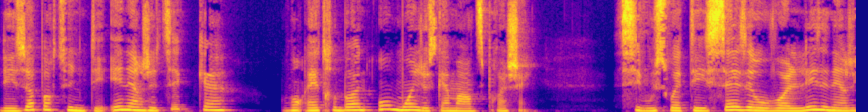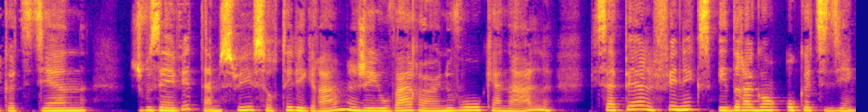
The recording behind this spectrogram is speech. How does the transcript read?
les opportunités énergétiques vont être bonnes au moins jusqu'à mardi prochain. Si vous souhaitez saisir au vol les énergies quotidiennes, je vous invite à me suivre sur Telegram. J'ai ouvert un nouveau canal qui s'appelle Phoenix et Dragon au quotidien.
